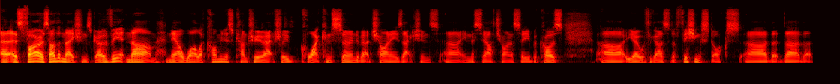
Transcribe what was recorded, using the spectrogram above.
as far as other nations go, Vietnam, now, while a communist country, are actually quite concerned about Chinese actions uh, in the South China Sea because, uh, you know, with regards to the fishing stocks uh, that the, that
